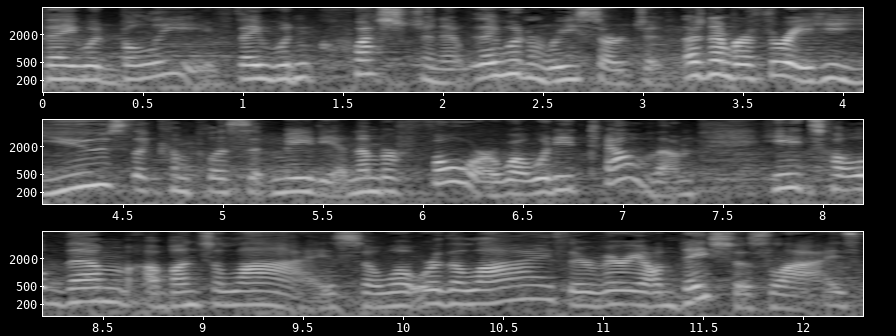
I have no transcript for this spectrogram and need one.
they would believe. They wouldn't question it. They wouldn't research it. That's number three. He used the complicit media. Number four, what would he tell them? He told them a bunch of lies. So, what were the lies? They're very audacious lies.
